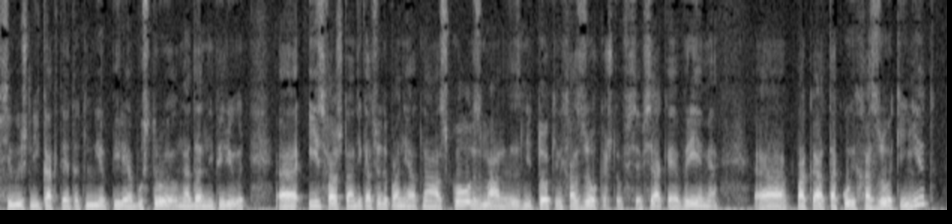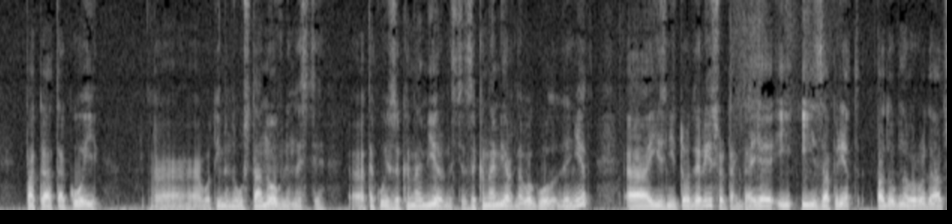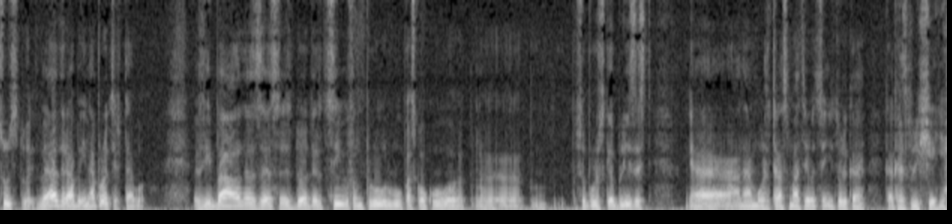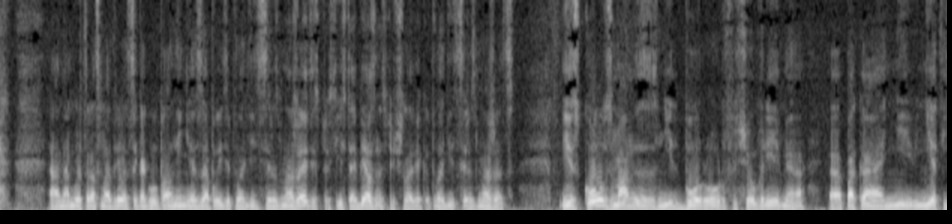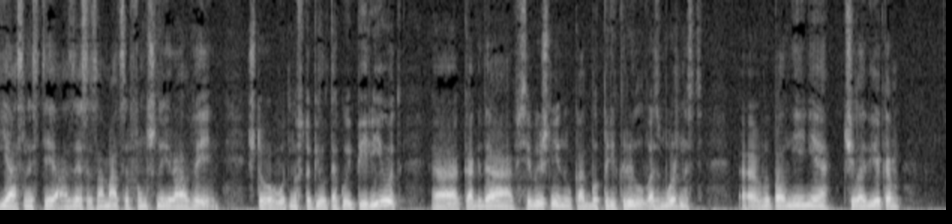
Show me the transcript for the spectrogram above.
Всевышний как-то этот мир переобустроил на данный период. Э, из фарштандик отсюда понятно. Аскол зман не токен хазока, что все, всякое время, э, пока такой хазоки нет, пока такой вот именно установленности, такой закономерности, закономерного голода нет, из Нитода Рисур, тогда и, и, запрет подобного рода отсутствует. В Адраба и напротив того. Вибалда зесес додер цивифон прурву, поскольку э, супружеская близость, э, она может рассматриваться не только как развлечение, она может рассматриваться как выполнение заповеди «плодитесь и размножайтесь», то есть есть обязанность у человека плодиться и размножаться. Из колзман нит борур все время, э, пока не, нет ясности, азеса самаца фуншней равейн, что вот наступил такой период, когда Всевышний, ну, как бы прикрыл возможность э, выполнения человеком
